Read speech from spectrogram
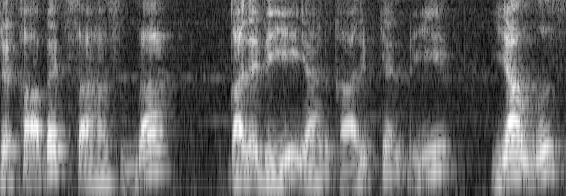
Rekabet sahasında galebeyi yani galip gelmeyi yalnız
